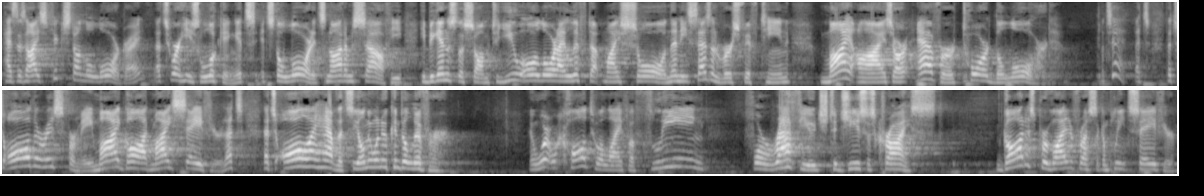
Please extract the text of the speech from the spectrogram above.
has his eyes fixed on the Lord, right? That's where he's looking. It's, it's the Lord, it's not himself. He, he begins the psalm, To you, O Lord, I lift up my soul. And then he says in verse 15, My eyes are ever toward the Lord. That's it. That's, that's all there is for me. My God, my Savior. That's, that's all I have. That's the only one who can deliver. And we're, we're called to a life of fleeing for refuge to Jesus Christ. God has provided for us a complete Savior,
